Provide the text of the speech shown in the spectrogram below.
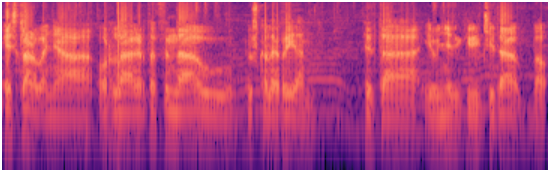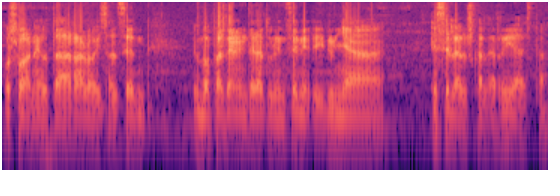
ez klaro, baina horrela gertatzen da hau Euskal Herrian eta iruñetik iritsita ba, oso anedota raroa izan zen bat batean enteratu nintzen iruña ez zela Euskal Herria, ezta?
